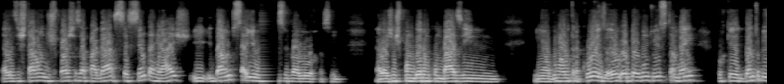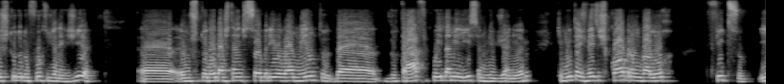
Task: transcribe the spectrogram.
elas estavam dispostas a pagar 60 reais, e, e da onde saiu esse valor, assim? Elas responderam com base em, em alguma outra coisa? Eu, eu pergunto isso também, porque dentro do estudo do furto de energia, uh, eu estudei bastante sobre o aumento da, do tráfico e da milícia no Rio de Janeiro, que muitas vezes cobram um valor fixo e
